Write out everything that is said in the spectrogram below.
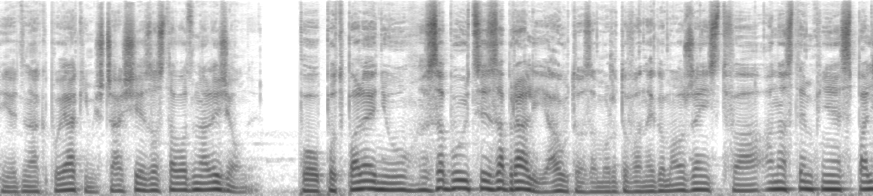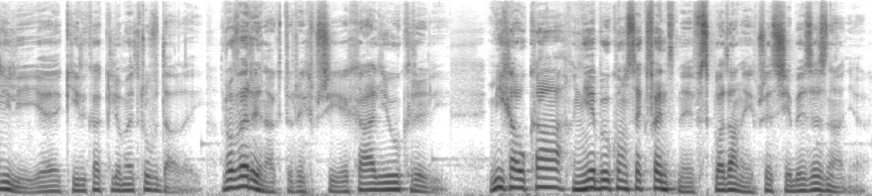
jednak po jakimś czasie został odnaleziony. Po podpaleniu zabójcy zabrali auto zamordowanego małżeństwa, a następnie spalili je kilka kilometrów dalej. Rowery, na których przyjechali, ukryli. Michał K. nie był konsekwentny w składanych przez siebie zeznaniach.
